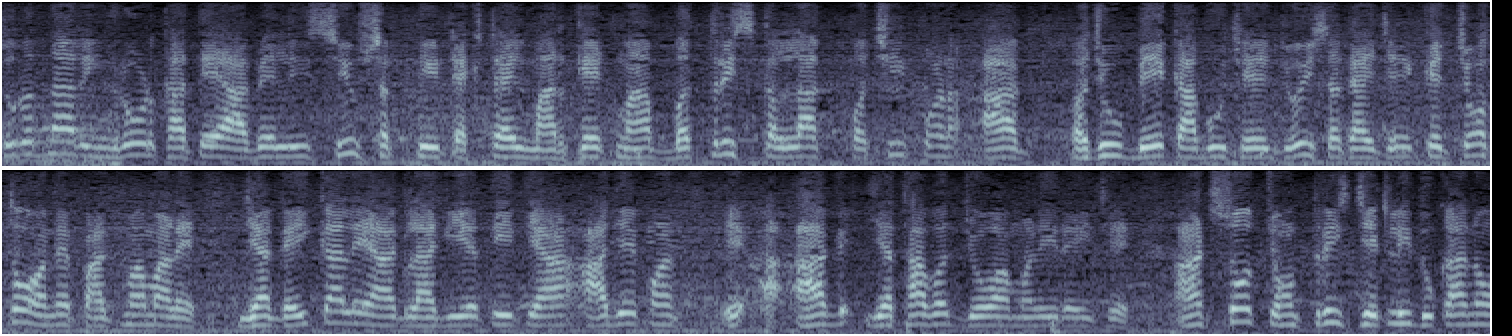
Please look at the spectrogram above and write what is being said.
સુરતના રિંગ રોડ ખાતે આવેલી શિવશક્તિ ટેક્સટાઇલ માર્કેટમાં બત્રીસ કલાક પછી પણ આગ. હજુ બેકાબુ છે. જોઈ શકાય છે કે ચોથો અને પાંચમા માળે જ્યાં ગઈકાલે આગ લાગી હતી, ત્યાં આજે પણ એ આગ યથાવત જોવા મળી રહી છે. આઠસો ચોત્રીસ જેટલી દુકાનો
